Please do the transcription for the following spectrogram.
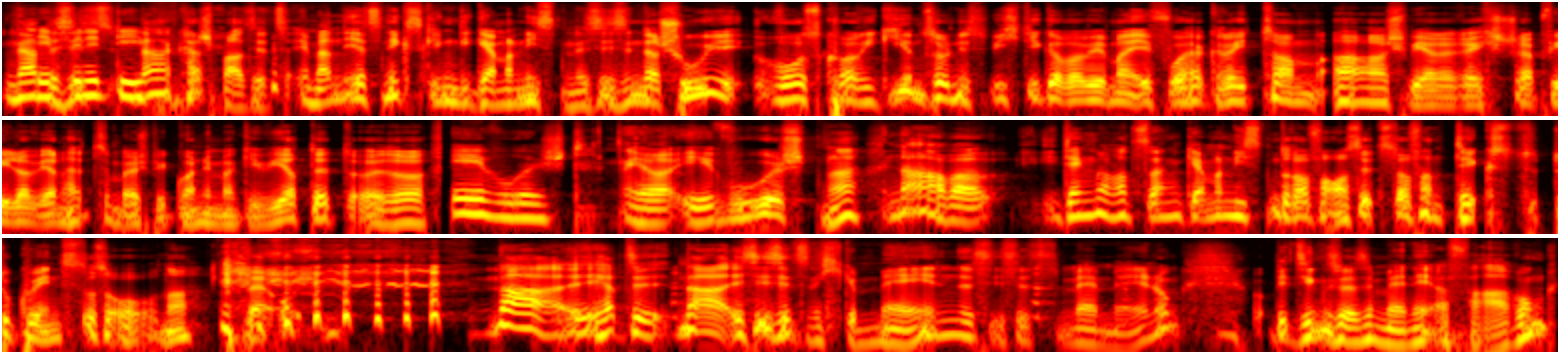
Na, das ist, Definitiv. na, kein Spaß jetzt. Ich meine, jetzt nichts gegen die Germanisten. Es ist in der Schule, wo es korrigieren sollen, ist wichtig, aber wie wir eh vorher geredet haben, äh, schwere Rechtschreibfehler werden halt zum Beispiel gar nicht mehr gewertet. Also Eh wurscht. ja, eh wurscht, ne? Na, aber ich denke mal, wenn du einen Germanisten drauf aussetzt auf einen Text, du gewennst das auch, ne? Weil, na, ich hatte, na, es ist jetzt nicht gemein, das ist jetzt meine Meinung, beziehungsweise meine Erfahrung.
